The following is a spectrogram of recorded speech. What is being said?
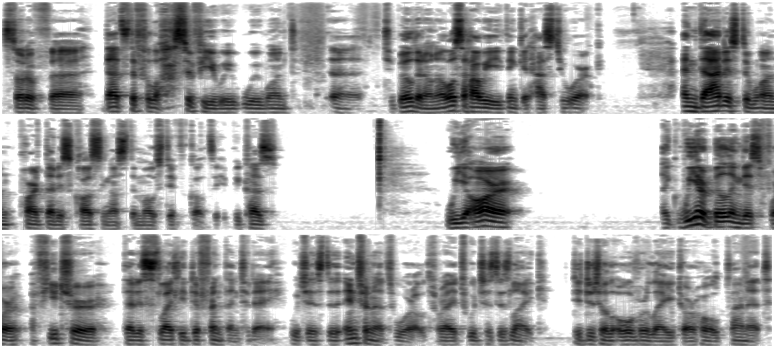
Sort of uh, that's the philosophy we, we want uh, to build it on also how we think it has to work and that is the one part that is causing us the most difficulty because we are like we are building this for a future that is slightly different than today which is the internet world right? Which is this like digital overlay to our whole planet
